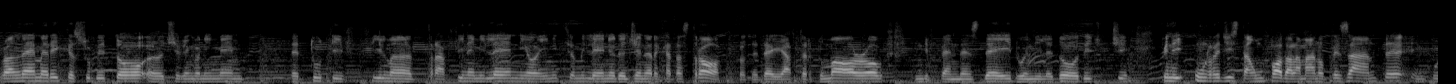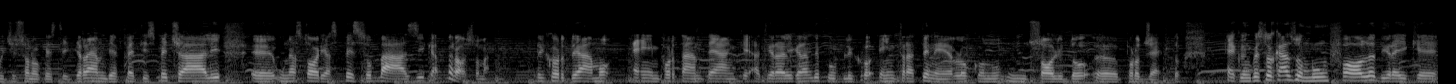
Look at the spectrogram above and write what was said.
Roland Emmerich subito eh, ci vengono in mente tutti i film tra fine millennio e inizio millennio del genere catastrofico, The Day After Tomorrow, Independence Day 2012, quindi un regista un po' dalla mano pesante in cui ci sono questi grandi effetti speciali, eh, una storia spesso basica, però insomma ricordiamo è importante anche attirare il grande pubblico e intrattenerlo con un, un solido eh, progetto. Ecco, in questo caso Moonfall direi che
